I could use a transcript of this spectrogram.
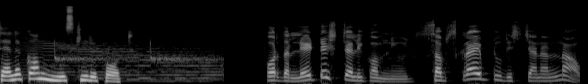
टेलीकॉम न्यूज़ की report. For the latest telecom news subscribe to this channel now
